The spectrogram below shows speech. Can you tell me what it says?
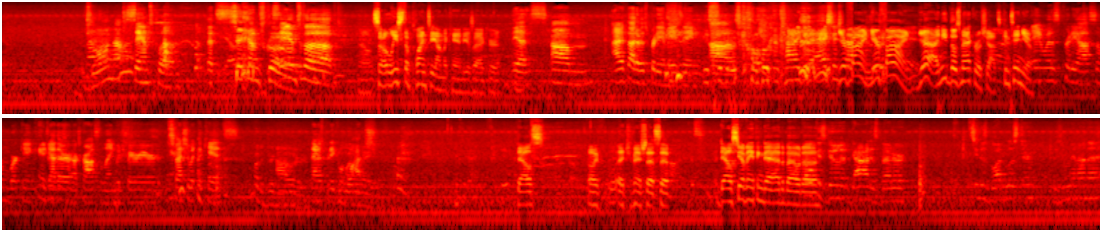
It's gone now? Sam's Club. That's Sam's Club. Sam's Club. No. So at least the plenty on the candy is accurate. Yes. Um, I thought it was pretty amazing. He's sipping his coke. I'm trying to get an accent. You're shot. fine. You're fine. Yeah, I need those macro shots. Continue. it was pretty awesome working together across the language barrier, especially with the kids. Um, that was pretty cool to watch. Dallas, I'll let you finish that sip. Dallas, do you have anything to add about? Uh, Coke is good. God is better. See this blood blister? Zoom in on that.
